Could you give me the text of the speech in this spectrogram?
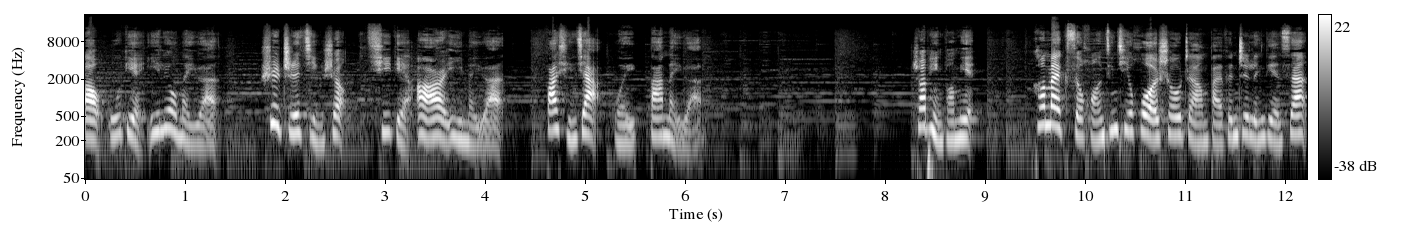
报五点一六美元，市值仅剩七点二二亿美元，发行价为八美元。商品方面，COMEX 黄金期货收涨百分之零点三，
